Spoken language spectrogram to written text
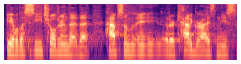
be able to see children that, that have some, eh, that are categorized in these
